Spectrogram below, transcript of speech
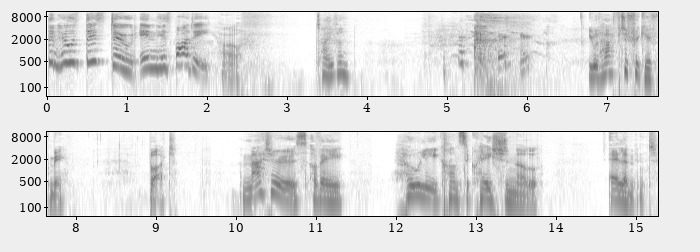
Then who's this dude in his body? Oh. It's Ivan. You'll have to forgive me, but matters of a holy consecrational element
